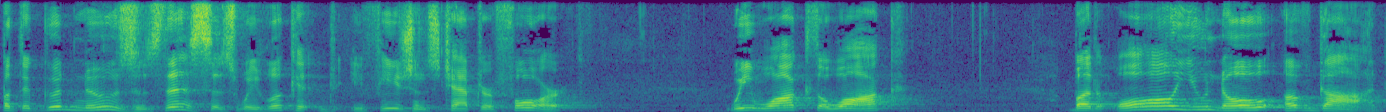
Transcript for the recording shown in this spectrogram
But the good news is this as we look at Ephesians chapter 4, we walk the walk, but all you know of God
